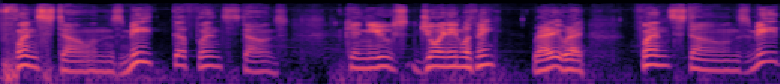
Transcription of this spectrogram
Flintstones, meet the Flintstones, can you s- join in with me? Ready? Right. Flintstones, meet.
